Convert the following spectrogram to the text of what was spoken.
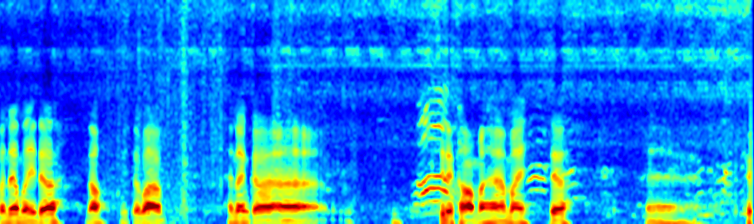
ก่อนเด้อมานี่เด้อเนาะมีแต่ว่าท่านั่นก็อ่าสิได้เขอมาหาใหม่เด้อเอ่อเพื่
